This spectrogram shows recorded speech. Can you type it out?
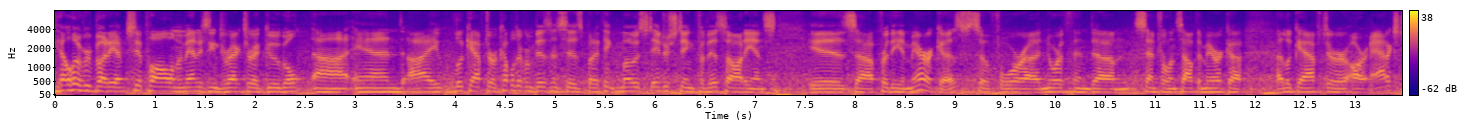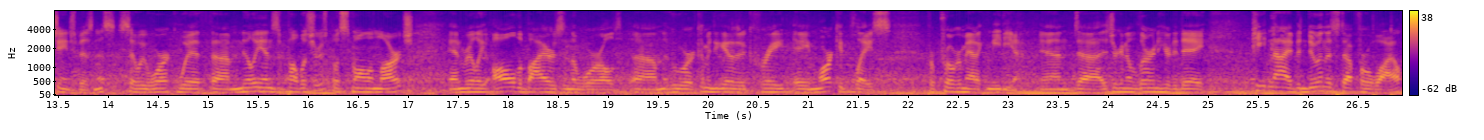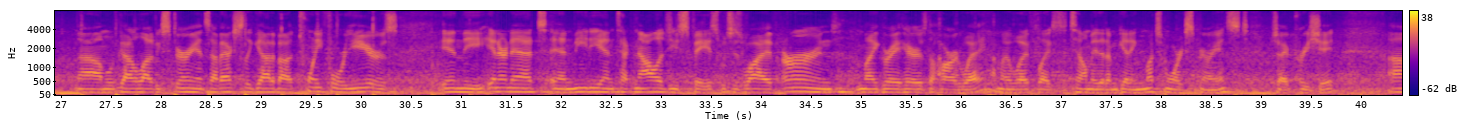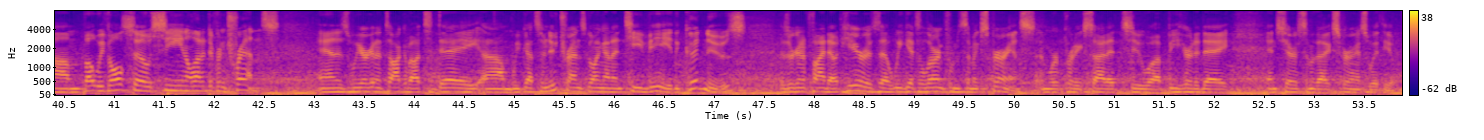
hello, everybody. I'm Chip Hall. I'm a managing director at Google, uh, and I look after a couple different businesses. But I think most interesting for this audience is uh, for the Americas. So for uh, North and um, Central and South America, I look after our ad exchange business. So we work with uh, millions of publishers, both small and large, and really all the buyers in the world um, who are coming together to create a marketplace for programmatic media. And uh, as you're going to learn here today, Pete and I have been doing this stuff for a while. Um, we've got a lot of experience. I've actually got about 24 years in the internet and media and technology space, which is why I've earned my gray hairs the hard way. My wife likes to tell me that I'm getting much more experienced, which I appreciate. Um, but we've also seen a lot of different trends. And as we are going to talk about today, um, we've got some new trends going on in TV. The good news, as we're going to find out here, is that we get to learn from some experience. And we're pretty excited to uh, be here today and share some of that experience with you.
